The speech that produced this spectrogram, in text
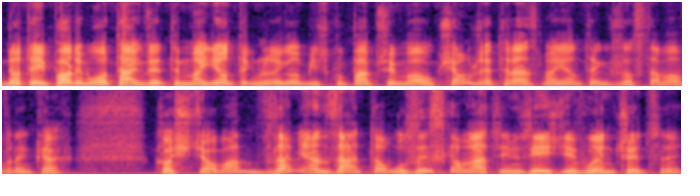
Do tej pory było tak, że ten majątek młodego biskupa przyjmował książę, teraz majątek zostawał w rękach kościoła. W zamian za to uzyskał na tym zjeździe w Łęczycy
